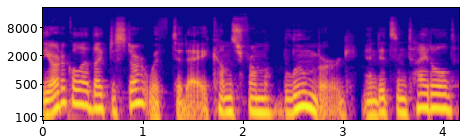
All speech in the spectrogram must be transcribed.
The article I'd like to start with today comes from Bloomberg, and it's entitled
